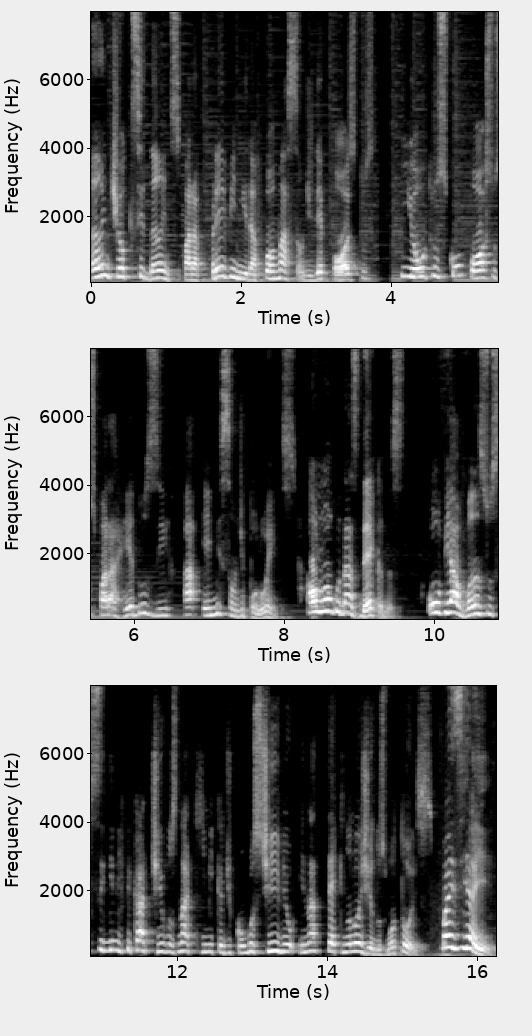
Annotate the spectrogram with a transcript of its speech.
antioxidantes para prevenir a formação de depósitos e outros compostos para reduzir a emissão de poluentes. Ao longo das décadas, houve avanços significativos na química de combustível e na tecnologia dos motores. Mas e aí?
